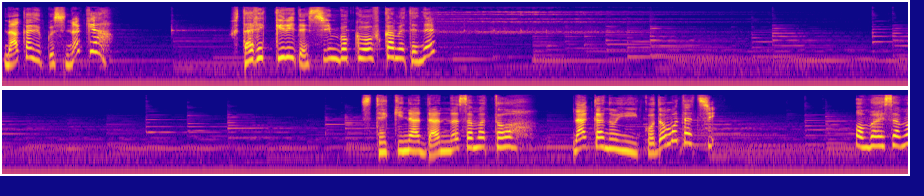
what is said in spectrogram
仲良くしなきゃ。二人っきりで親睦を深めてね。素敵な旦那様と仲のいい子供たち。お前様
